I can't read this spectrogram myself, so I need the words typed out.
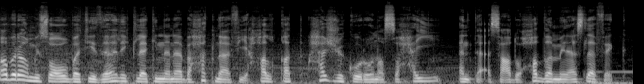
وبرغم صعوبة ذلك لكننا بحثنا في حلقة حجر كورونا الصحي. أنت أسعد حظا من أسلافك.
